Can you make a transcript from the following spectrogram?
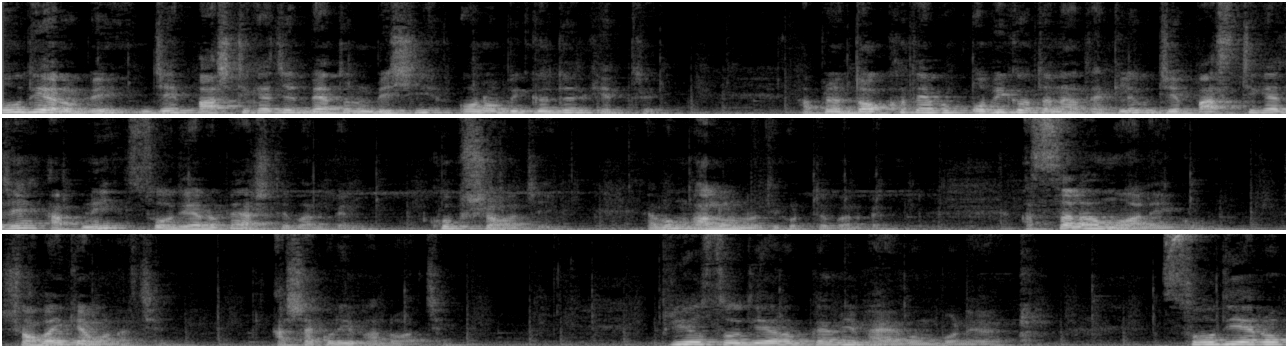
সৌদি আরবে যে পাঁচটি কাজের বেতন বেশি অনভিজ্ঞদের ক্ষেত্রে। আপনার দক্ষতা এবং অভিজ্ঞতা না থাকলেও যে পাঁচটি কাজে আপনি সৌদি আরবে আসতে পারবেন, খুব সহজেই এবং ভালো উন্নতি করতে পারবেন। আসসালামু আলাইকুম। সবাই কেমন আছেন? আশা করি ভালো আছেন। প্রিয় সৌদি আরবগামী ভাই এবং বোনেরা, সৌদি আরব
